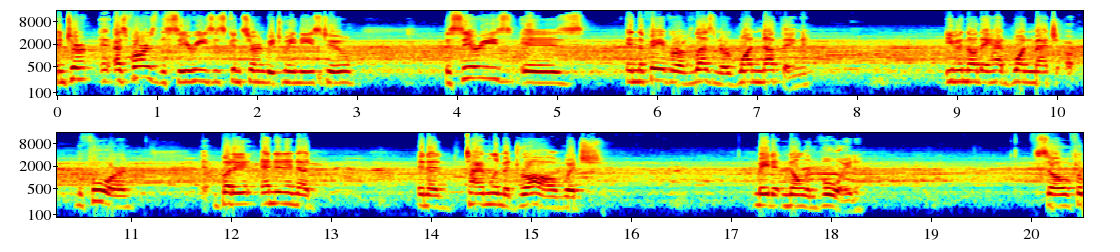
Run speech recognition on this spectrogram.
in turn, as far as the series is concerned between these two, the series is in the favor of Lesnar, 1 nothing even though they had one match uh, before, but it ended in a in a time limit draw, which made it null and void. So for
